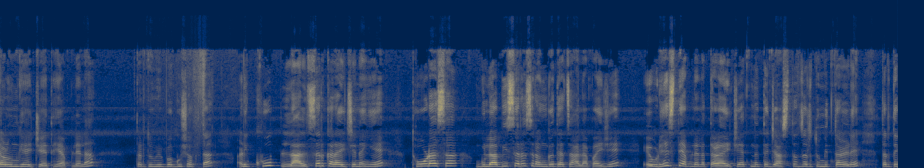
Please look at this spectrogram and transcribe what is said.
तळून घ्यायचे आहेत हे आपल्याला. तर तुम्ही बघू शकता. आणि खूप लालसर करायचे नाही आहे थोडासा गुलाबीसरच रंग त्याचा आला पाहिजे. एवढेच ते आपल्याला तळायचे आहेत. नाही ते जास्त जर तुम्ही तळले तर ते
